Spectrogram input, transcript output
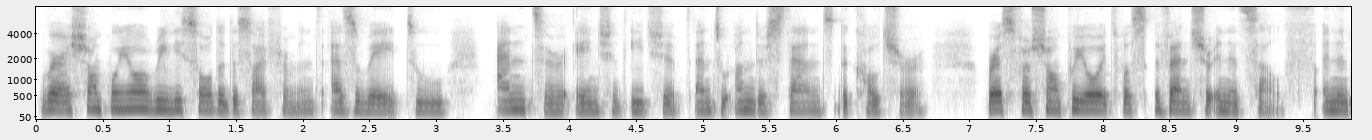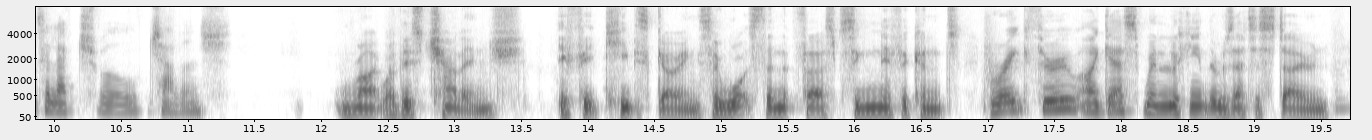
where Champollion really saw the decipherment as a way to enter ancient Egypt and to understand the culture. Whereas for Champollion, it was a venture in itself, an intellectual challenge. Right. Well, this challenge if it keeps going. So, what's the first significant breakthrough, I guess, when looking at the Rosetta Stone mm.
